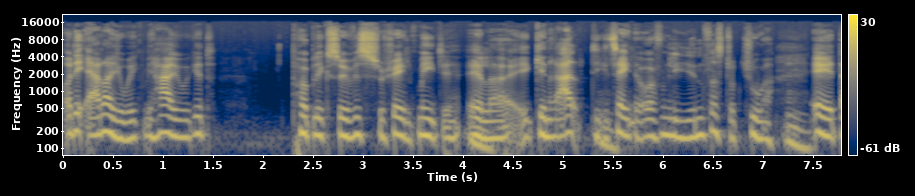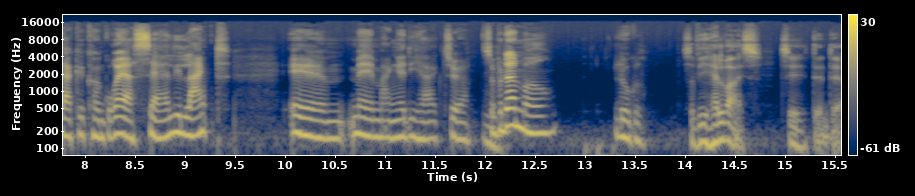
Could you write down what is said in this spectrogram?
Og det er der jo ikke. Vi har jo ikke et public service socialt medie mm. eller generelt digitale mm. offentlige infrastruktur, mm. øh, der kan konkurrere særlig langt øh, med mange af de her aktører. Mm. Så på den måde, lukket. Så vi er halvvejs til den der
